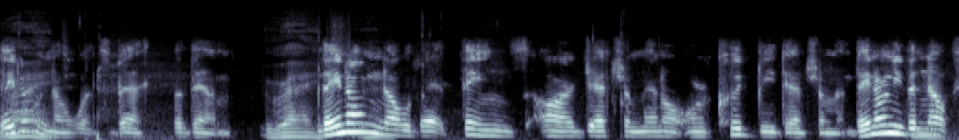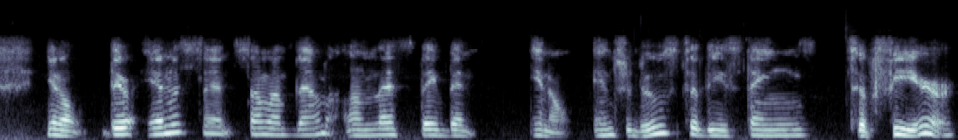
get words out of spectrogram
They Right. don't know what's best for them. right. They don't right. know that things are detrimental or could be detrimental. They don't even know, you know, they're innocent, some of them, unless they've been, you know, introduced to these things to fear.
